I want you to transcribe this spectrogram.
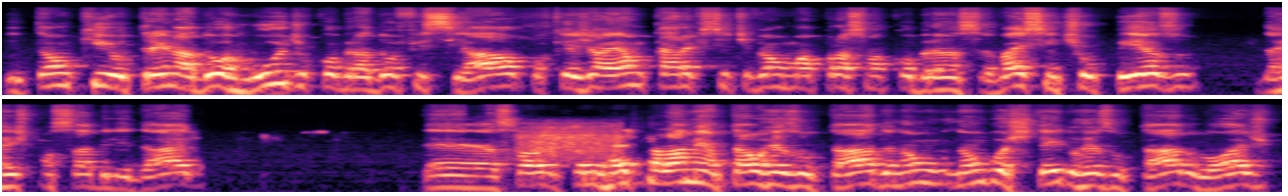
Então, que o treinador mude o cobrador oficial, porque já é um cara que, se tiver uma próxima cobrança, vai sentir o peso da responsabilidade. É, só, me resta lamentar o resultado. Não, não gostei do resultado, lógico,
